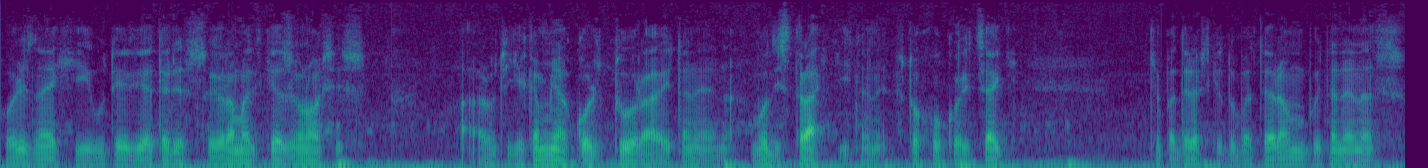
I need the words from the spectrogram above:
χωρίς να έχει ούτε ιδιαίτερες γραμματικές γνώσεις, αλλά ούτε και καμιά κολτούρα, ήταν ένα μοδιστράκι, ήταν φτωχό κοριτσάκι και παντρεύτηκε τον πατέρα μου που ήταν ένας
